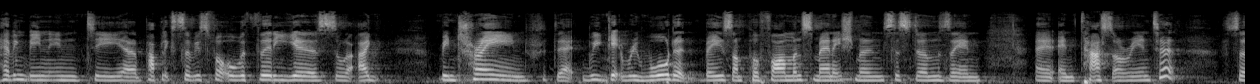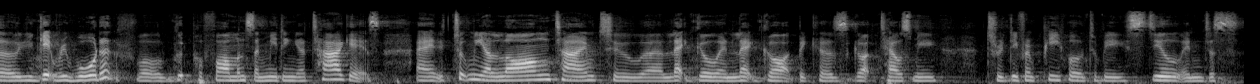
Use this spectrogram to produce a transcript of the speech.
having been in the uh, public service for over 30 years, so I've been trained that we get rewarded based on performance management systems and, and, and task oriented. So you get rewarded for good performance and meeting your targets. And it took me a long time to uh, let go and let God because God tells me through different people to be still and just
